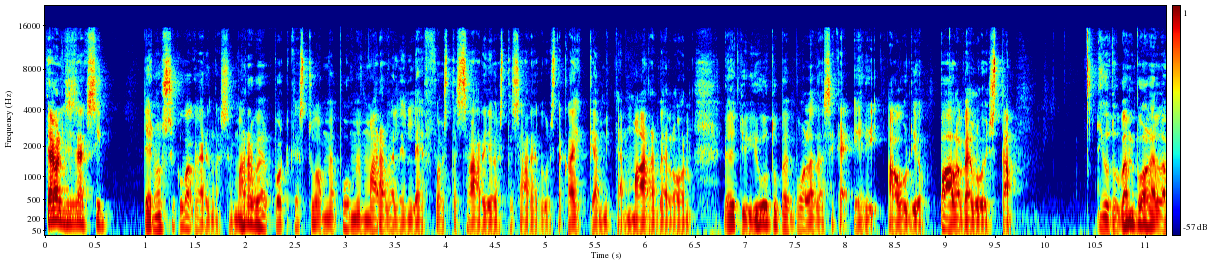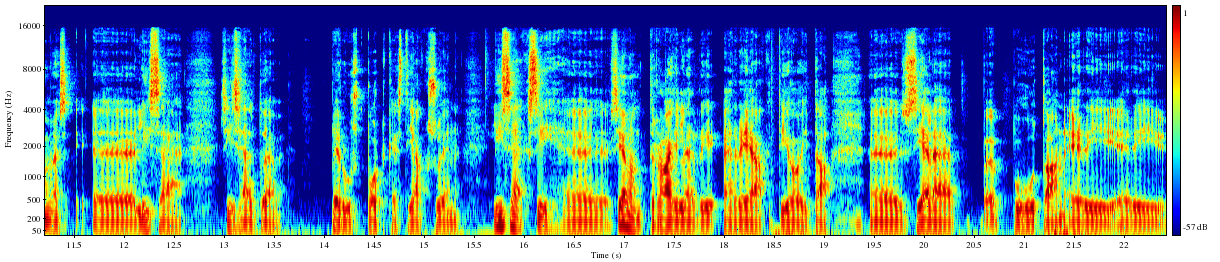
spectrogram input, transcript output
Tämän lisäksi teen Ossi Kuvakarin kanssa Marvel Podcast Suomea. Puhumme Marvelin leffoista, sarjoista, sarjakuvista, kaikkea mitä Marvel on. Löytyy YouTuben puolelta sekä eri audiopalveluista. YouTuben puolella myös äh, lisää sisältöä peruspodcast-jaksojen lisäksi. Äh, siellä on trailerireaktioita, siellä puhutaan eri, eri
